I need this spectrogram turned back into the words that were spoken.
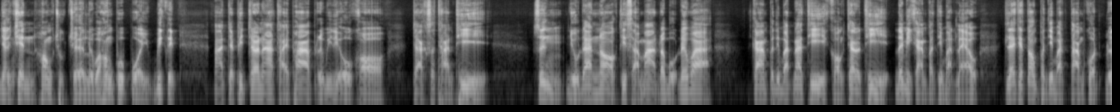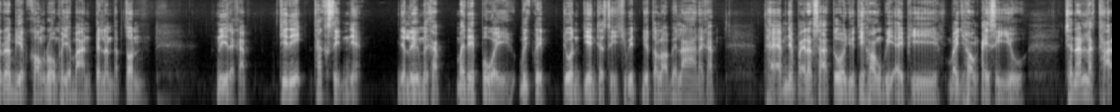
อย่างเช่น ห้องฉุกเฉินหรือว่าห้องผู้ป่วยวิกฤต อาจจะพิจารณาถ่ายภาพหรือวิดีโอคอลจากสถานที่ ซึ่งอยู่ด้านนอกที่สามารถระบุได้ว่า การปฏิบัติหน้าที่ของเจ้าหน้าที่ได้มีการปฏิบัติแล้ว และจะต้องปฏิบัติตามกฎหรือระเบียบของโรงพยาบาลเป็นลำดับต้น นี่แหละครับ ทีนี้ทักษิณเนี่ยอย่าลืมนะครับไม่ได้ป่วยวิกฤตจวนเจียนจะเสียชีวิตอยู่ตลอดเวลานะครับ แถมยังไปรักษาตัวอยู่ที่ห้อง VIP ไม่ใช่ห้อง ICU ฉะนั้นหลักฐาน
